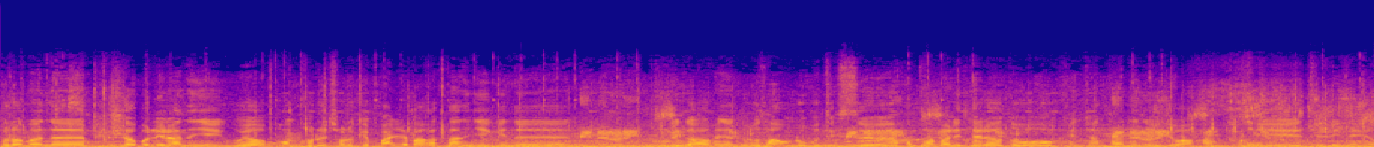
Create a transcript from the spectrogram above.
그러면은 팩더블이라는 얘기고요. 벙커를 저렇게 빨리 박았다는 얘기는 우리가 그냥 노사움 로보틱스 한 타발이 때려도 괜찮다는 얘기와 같이 들리네요.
